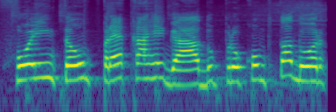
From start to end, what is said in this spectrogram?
foi então pré-carregado para o computador.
